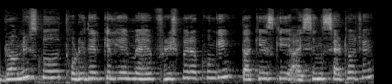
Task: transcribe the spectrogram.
ब्राउनीज को थोड़ी देर के लिए मैं फ्रिज में रखूँगी ताकि इसकी आइसिंग सेट हो जाए।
